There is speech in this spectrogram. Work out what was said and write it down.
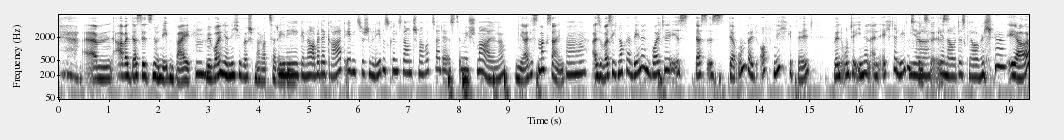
ähm, aber das jetzt nur nebenbei. Wir wollen ja nicht über Schmarotzer reden. Nee, genau. Aber der Grad eben zwischen Lebenskünstler und Schmarotzer, der ist ziemlich schmal, ne? Ja, das mag sein. Also was ich noch erwähnen wollte, ist, dass es der Umwelt oft nicht gefällt, wenn unter ihnen ein echter Lebenskünstler ja, ist. genau, das glaube ich. Ja,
